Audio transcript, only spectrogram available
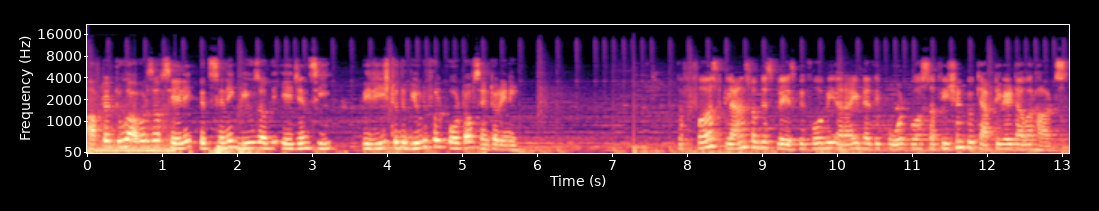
After two hours of sailing with scenic views of the Aegean Sea, we reached to the beautiful port of Santorini. First glance of this place before we arrived at the port was sufficient to captivate our hearts.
